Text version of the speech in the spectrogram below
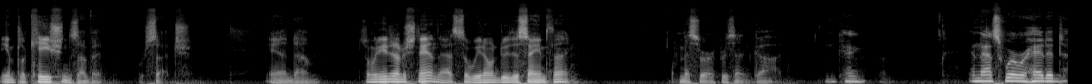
The implications of it were such, and um, so we need to understand that so we don't do the same thing, misrepresent God. Okay. And that's where we're headed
